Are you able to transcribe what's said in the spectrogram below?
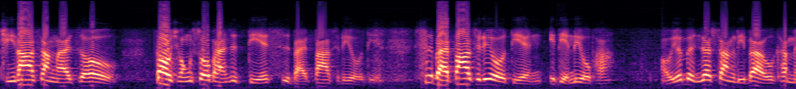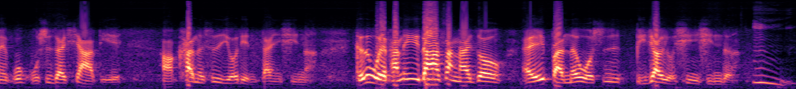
急拉上来之后，道琼收盘是跌四百八十六点，四百八十六点一点六趴。哦，原本在上个礼拜五看美国股市在下跌。啊，看的是有点担心呐。可是尾盘的一拉上来之后，哎，反而我是比较有信心的。嗯，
